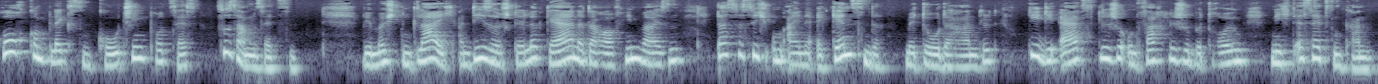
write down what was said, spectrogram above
hochkomplexen Coaching-Prozess zusammensetzen. Wir möchten gleich an dieser Stelle gerne darauf hinweisen, dass es sich um eine ergänzende Methode handelt, die die ärztliche und fachliche Betreuung nicht ersetzen kann.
